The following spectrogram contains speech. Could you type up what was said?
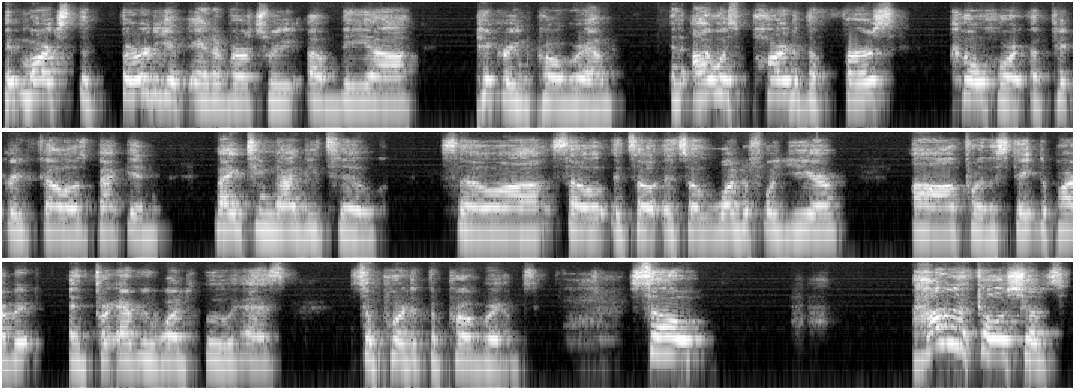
It marks the 30th anniversary of the uh, Pickering program. And I was part of the first cohort of Pickering Fellows back in 1992. So, uh, so it's a it's a wonderful year uh, for the State Department and for everyone who has supported the programs. So how do the fellowships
